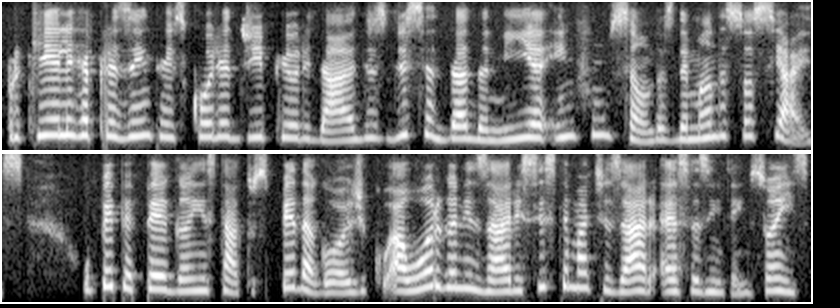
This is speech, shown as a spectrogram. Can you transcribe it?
porque ele representa a escolha de prioridades de cidadania em função das demandas sociais. O PPP ganha status pedagógico ao organizar e sistematizar essas intenções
